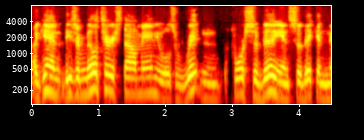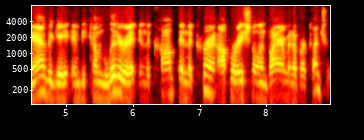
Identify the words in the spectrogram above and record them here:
again, these are military style manuals written for civilians so they can navigate and become literate in the comp in the current operational environment of our country.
